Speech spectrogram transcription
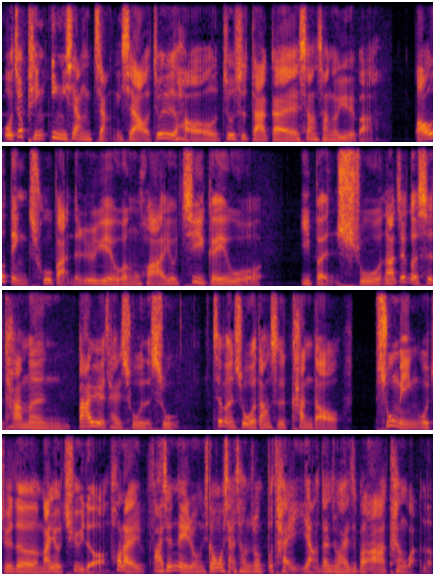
我就凭印象讲一下哦，就是好，就是大概上上个月吧，宝鼎出版的日月文化有寄给我一本书，那这个是他们八月才出的书。这本书我当时看到书名，我觉得蛮有趣的哦。后来发现内容跟我想象中不太一样，但是我还是把它看完了。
